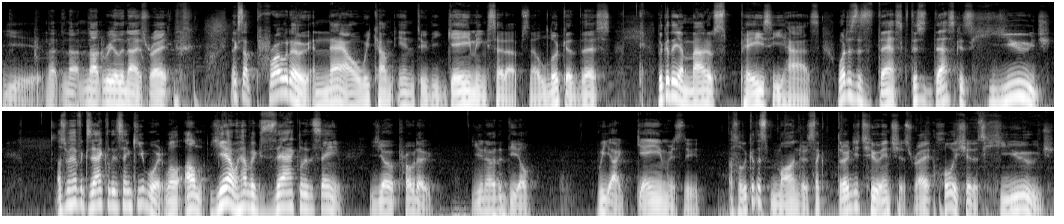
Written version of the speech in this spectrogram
Yeah, not not not really nice, right? Next up, Proto, and now we come into the gaming setups. Now look at this. Look at the amount of space he has. What is this desk? This desk is huge. Also, we have exactly the same keyboard. Well, um, yeah, we have exactly the same. Yo, Proto, you know the deal. We are gamers, dude. Also, look at this monitor. It's like 32 inches, right? Holy shit, it's huge.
